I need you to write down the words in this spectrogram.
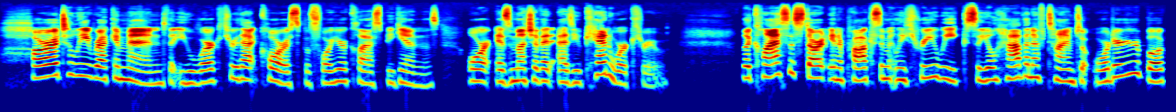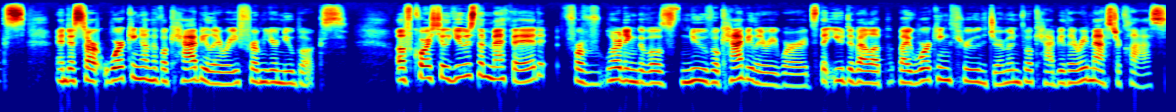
heartily recommend that you work through that course before your class begins, or as much of it as you can work through. The classes start in approximately three weeks, so you'll have enough time to order your books and to start working on the vocabulary from your new books. Of course, you'll use the method for learning those new vocabulary words that you develop by working through the German Vocabulary Masterclass.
